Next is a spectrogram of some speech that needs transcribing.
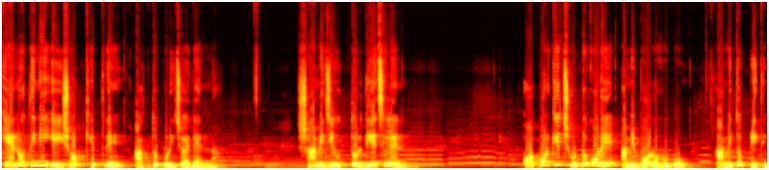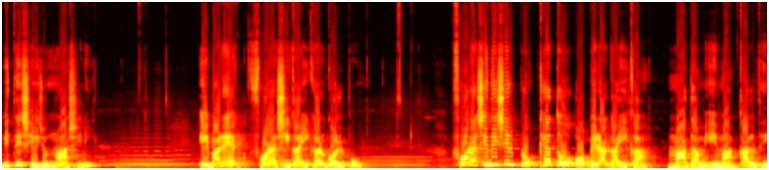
কেন তিনি এই সব ক্ষেত্রে আত্মপরিচয় দেন না? স্বামীজি উত্তর দিয়েছিলেন, অপরকে ছোট করে আমি বড় হব। আমি তো পৃথিবীতে সেই জন্য আসিনি। এবার এক ফরাসি গায়িকার গল্প। ফরাসি দেশের প্রখ্যাত অপেরা গায়িকা মাদাম এমা কালভে।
